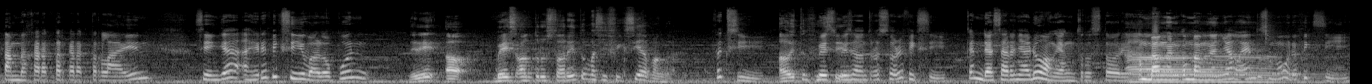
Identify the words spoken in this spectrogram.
tambah karakter-karakter lain sehingga akhirnya fiksi walaupun Jadi oh, based on true story itu masih fiksi apa enggak? fiksi. Oh itu Based, fiksi. based ya? on true story fiksi. Kan dasarnya doang yang true story. Ah. Kembangan-kembangannya lain itu semua udah fiksi.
